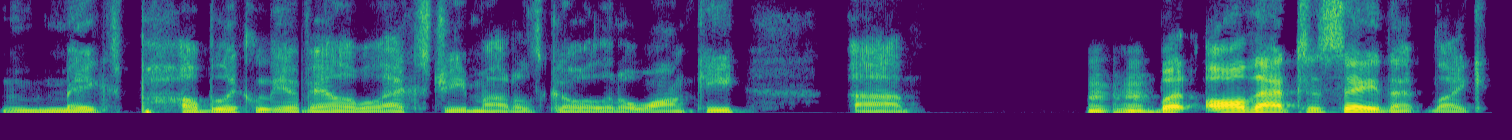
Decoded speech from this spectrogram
makes publicly available XG models go a little wonky. Uh, mm-hmm. But all that to say that, like,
